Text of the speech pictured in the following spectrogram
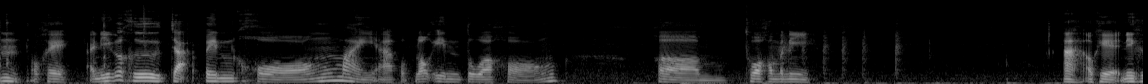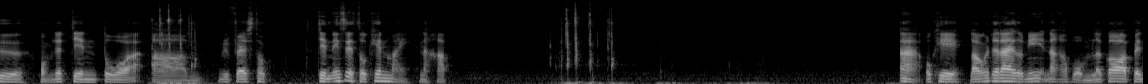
อืม โอเค อันนี้ก็คือจะเป็นของใหม่อะผมล็อกอินตัวของทัวร์คอมพานีอะโอเค นี่คือผมจะเจนตัวอ่า refresh to- เจน access token ใหม่นะครับ อะโอเค เราก็จะได้ตัวนี้นะครับผมแล้วก็เป็น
